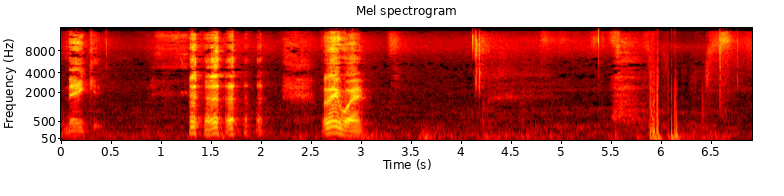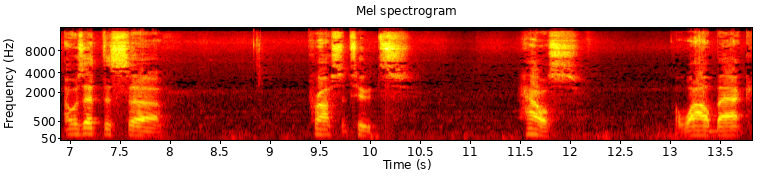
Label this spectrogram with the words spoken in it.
Naked. but anyway, I was at this uh, prostitute's house a while back.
